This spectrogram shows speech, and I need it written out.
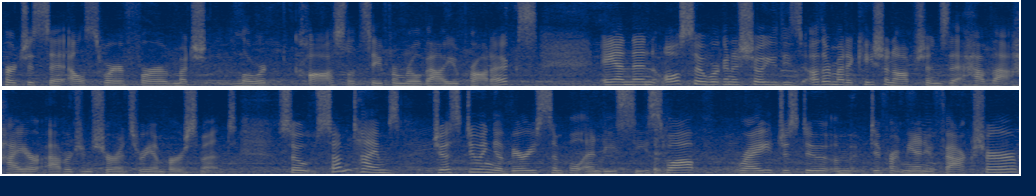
purchase it elsewhere for a much lower cost, let's say from real value products. And then also, we're going to show you these other medication options that have that higher average insurance reimbursement. So sometimes just doing a very simple NDC swap, right, just do a different manufacturer,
